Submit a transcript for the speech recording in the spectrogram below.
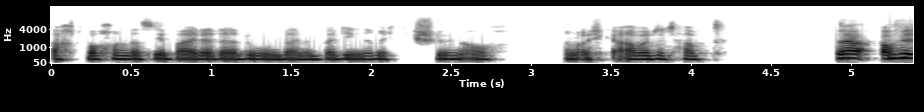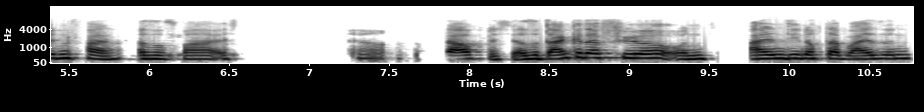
acht Wochen, dass ihr beide da, du und deine Badine, richtig schön auch an euch gearbeitet habt. Ja, auf jeden Fall. Also es war echt ja. unglaublich. Also danke dafür und allen, die noch dabei sind,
